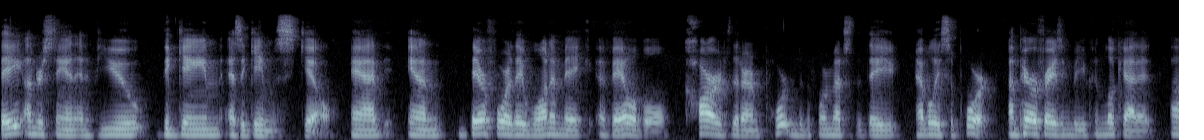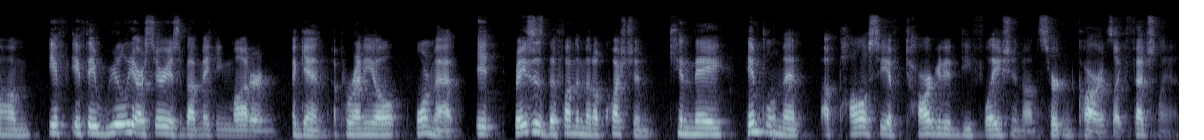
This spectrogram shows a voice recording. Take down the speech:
they understand and view the game as a game of skill, and and therefore they want to make available cards that are important to the formats that they heavily support. I'm paraphrasing, but you can look at it. Um, if if they really are serious about making modern again a perennial format, it raises the fundamental question: Can they implement a policy of targeted deflation on certain cards like fetch land.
